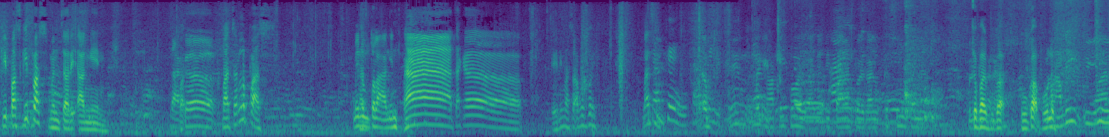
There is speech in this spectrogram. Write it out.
Kipas-kipas mencari angin. Cakep. Pacar lepas. Minum tolak angin. Nah, cakep. Eh, Ini masak apa, Boy? Nasi. Daging, Oh, ini lagi. boy, ada di panas boy kayu kesulitan. Coba buka, buka boleh. Nanti ini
